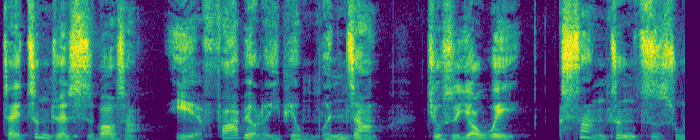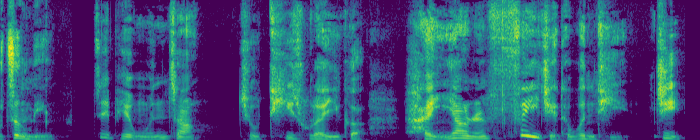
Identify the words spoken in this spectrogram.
在《证券时报》上也发表了一篇文章，就是要为上证指数证明。这篇文章就提出了一个很让人费解的问题，即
